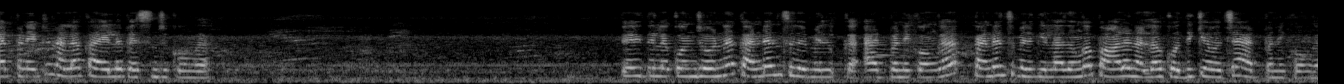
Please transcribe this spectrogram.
ஆட் பண்ணிட்டு நல்லா கையில் பிசைஞ்சுக்கோங்க. இதில் கொஞ்சோண்டு கண்டென்ஸ்டு மில்க் ஆட் பண்ணிக்கோங்க. கண்டென்ஸ் மில்க் இல்லாதவங்க பாலை நல்லா கொதிக்க வச்சு ஆட் பண்ணிக்கோங்க.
